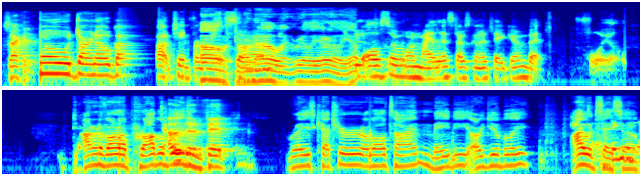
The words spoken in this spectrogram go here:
Second. No, d'Arnaud got, got taken first. Oh, so, d'Arnaud um, went really early. Yep. also on my list. I was going to take him, but foiled. Dioner Navarro, probably the a fit. Rays catcher of all time, maybe, arguably. I would I say so.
